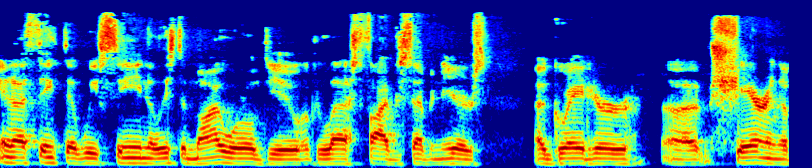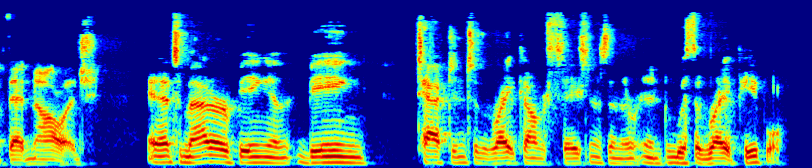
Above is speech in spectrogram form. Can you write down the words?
And I think that we've seen, at least in my worldview, over the last five to seven years, a greater uh, sharing of that knowledge. And it's a matter of being being tapped into the right conversations and, the, and, with the right people.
